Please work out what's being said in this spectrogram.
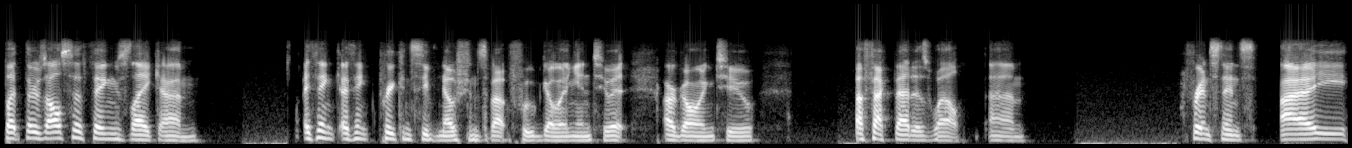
but there's also things like um I think I think preconceived notions about food going into it are going to affect that as well. Um for instance, I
